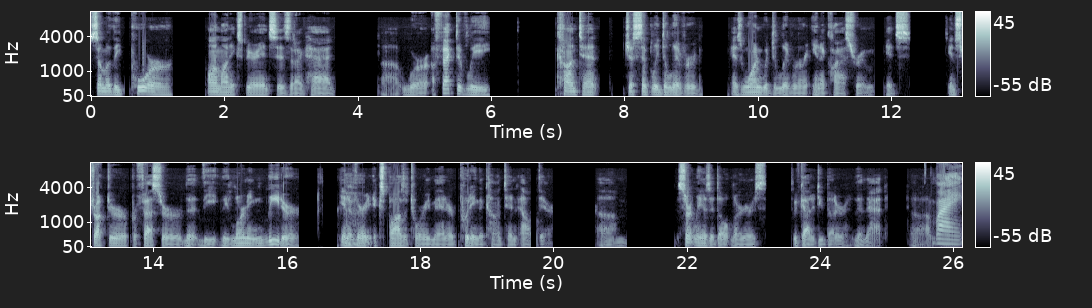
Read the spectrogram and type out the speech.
some of the poor online experiences that I've had uh, were effectively content just simply delivered as one would deliver in a classroom. It's instructor, professor, the, the, the learning leader in a mm-hmm. very expository manner, putting the content out there. Um, certainly as adult learners, we've got to do better than that. Um, right.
